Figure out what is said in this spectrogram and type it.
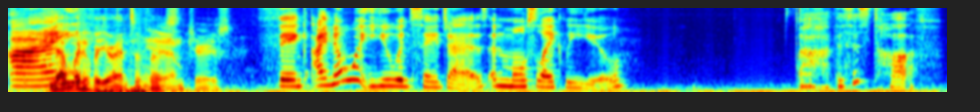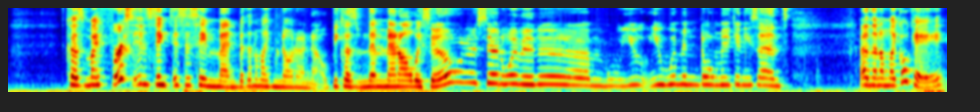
I Yeah, I'm waiting for your answer yeah, first. I'm curious. think I know what you would say, Jez, and most likely you. Ah, this is tough. Because my first instinct is to say men, but then I'm like, no, no, no. Because then men always say, I don't understand women. Um, you, you women don't make any sense. And then I'm like, okay,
